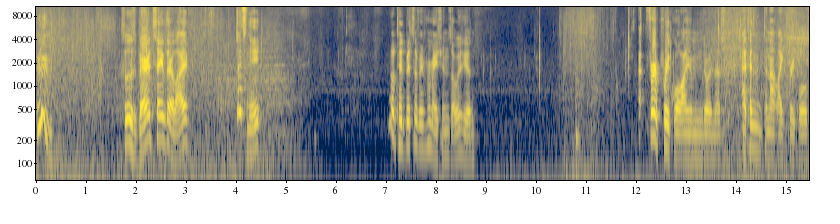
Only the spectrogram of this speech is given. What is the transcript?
Hmm. So does Barrett save their life? That's neat. Little tidbits of information is always good. Uh, For a prequel, I am enjoying this. I tend to not like prequels.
